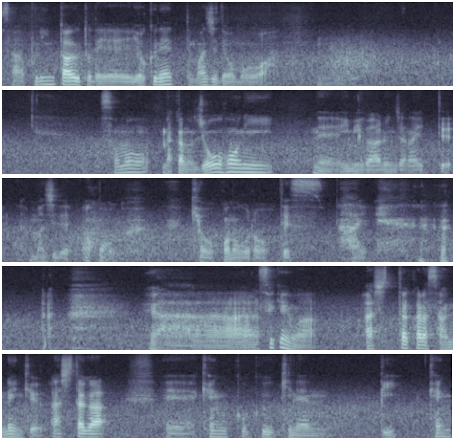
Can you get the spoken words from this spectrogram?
さプリントアウトでよくね？ってマジで思うわ、その中の情報にね意味があるんじゃないってマジで思う。今日この頃です。はい。いや世間は明日から3連休。明日が、えー、建国記念日？建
